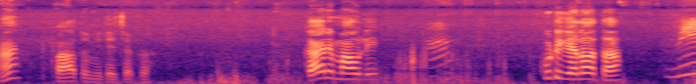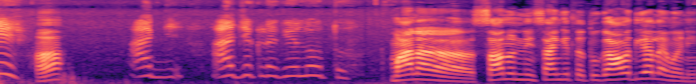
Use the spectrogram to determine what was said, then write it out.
हा. पाहतो मी त्याच्याक काय रे माऊली? कुठे गेला होता? मी. हा? आजी आजीकडे गेलो होतो. मला सानूंनी सांगितलं तू गावात गेलाय म्हणे.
